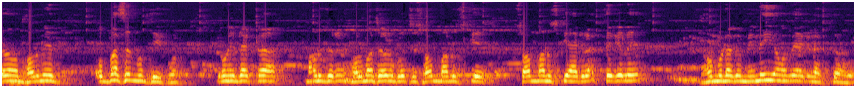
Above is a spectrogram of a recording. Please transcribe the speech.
এবং ধর্মের অভ্যাসের মধ্যেই পড়ে। এবং এটা একটা মানুষ যখন ধর্মাচরণ করছে, সব মানুষকে সব মানুষকে এক রাখতে গেলে ধর্মটাকে মেনেই আমাদের এক রাখতে হবে।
